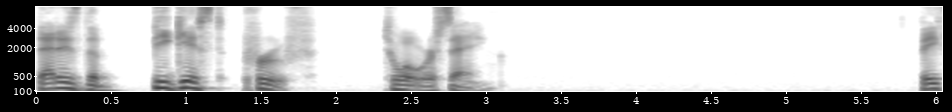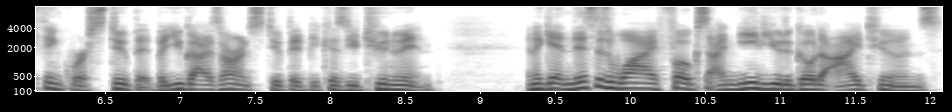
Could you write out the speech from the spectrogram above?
That is the biggest proof to what we're saying. They think we're stupid, but you guys aren't stupid because you tune in and again, this is why, folks, I need you to go to iTunes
